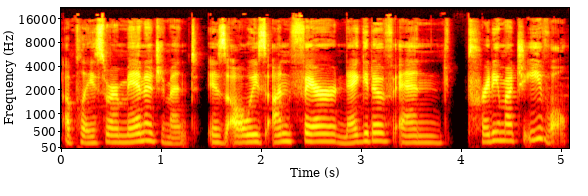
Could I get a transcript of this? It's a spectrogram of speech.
a place where management is always unfair, negative, and pretty much evil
